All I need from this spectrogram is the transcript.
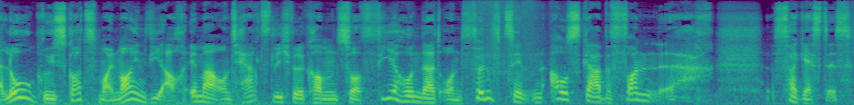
hallo, grüß Gott, moin moin, wie auch immer und herzlich willkommen zur 415. Ausgabe von... Ach, vergesst es.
